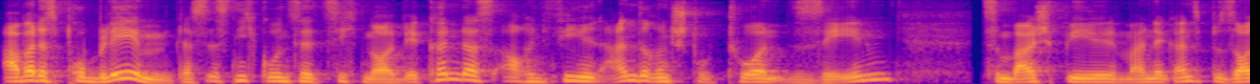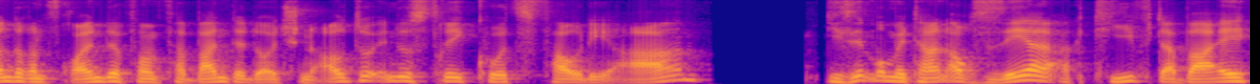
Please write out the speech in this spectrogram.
Aber das Problem, das ist nicht grundsätzlich neu. Wir können das auch in vielen anderen Strukturen sehen. Zum Beispiel meine ganz besonderen Freunde vom Verband der deutschen Autoindustrie, kurz VDA, die sind momentan auch sehr aktiv dabei,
